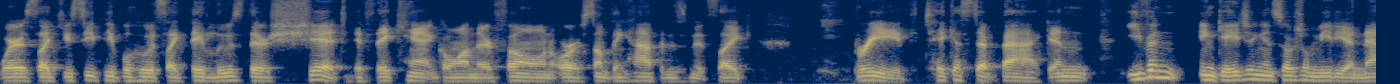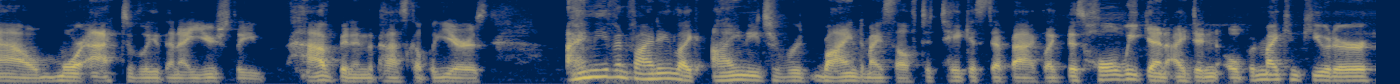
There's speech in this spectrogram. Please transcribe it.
whereas like you see people who it's like they lose their shit if they can't go on their phone or if something happens and it's like breathe, take a step back. And even engaging in social media now more actively than I usually have been in the past couple years, I'm even finding like I need to remind myself to take a step back. Like this whole weekend, I didn't open my computer.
